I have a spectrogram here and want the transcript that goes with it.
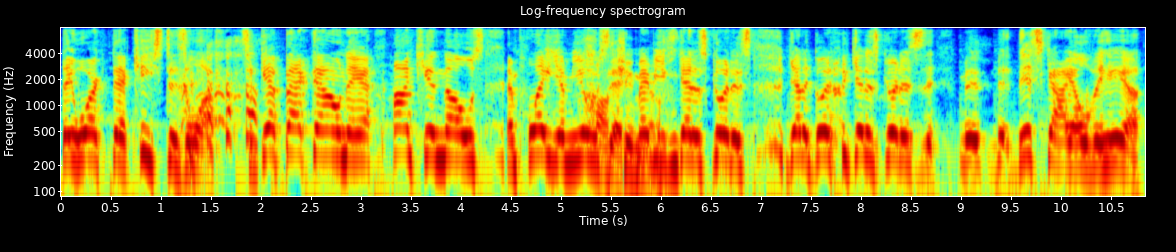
They worked their keisters off. so get back down there, honk your nose, and play your music. Maybe you can get as good as get a good get as good as th- th- this guy over here.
